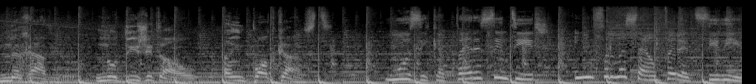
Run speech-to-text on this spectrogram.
Na rádio, no digital, em podcast. Música para sentir, informação para decidir.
